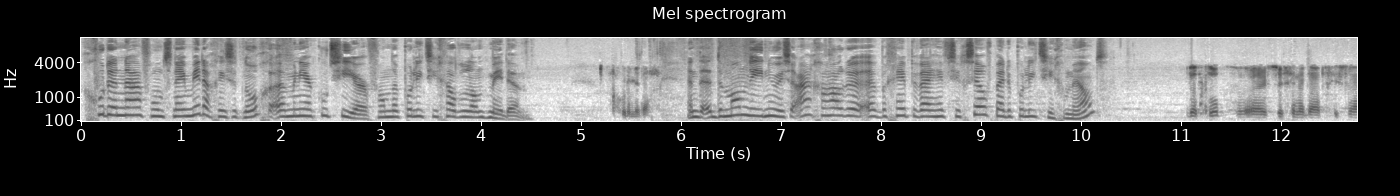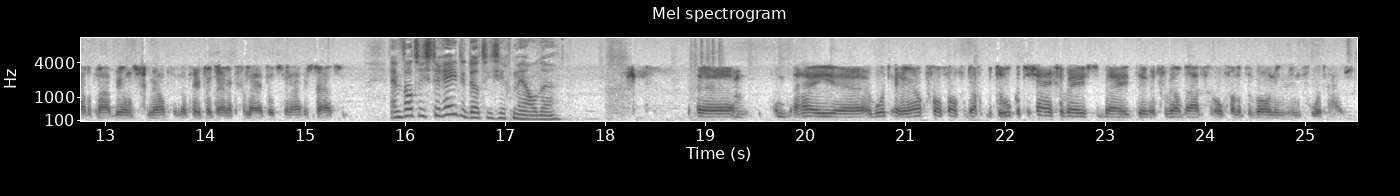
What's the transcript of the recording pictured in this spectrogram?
Goedenavond, nee, middag is het nog. Eh, meneer Koetsier van de politie Gelderland Midden. Goedemiddag. En de, de man die nu is aangehouden, eh, begrepen wij, heeft zichzelf bij de politie gemeld. Dat klopt. Hij heeft zich inderdaad gisteravond laat bij ons gemeld. En dat heeft uiteindelijk geleid tot zijn arrestatie. En wat is de reden dat hij zich meldde? Uh, hij uh, wordt er in elk geval van verdacht betrokken te zijn geweest... bij de gewelddadige overval op de woning in Voorthuizen.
